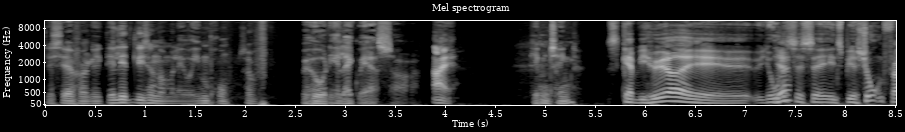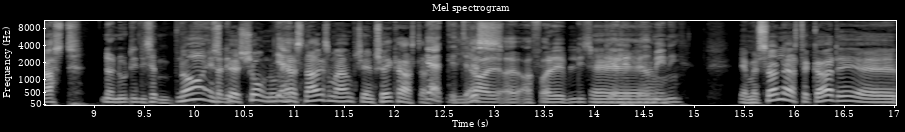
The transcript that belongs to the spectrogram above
det ser folk ikke. Det er lidt ligesom, når man laver impro, så behøver det heller ikke være så Nej. gennemtænkt. Skal vi høre øh, Jonas' ja. inspiration først, når nu det ligesom... Nå, inspiration. Nu Ja. vi har snakket så meget om James Acaster. Ja, det, yes. og, og, og for det ligesom giver lidt bedre Øhm, mening. Jamen, så lad os da gøre det. Øh,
